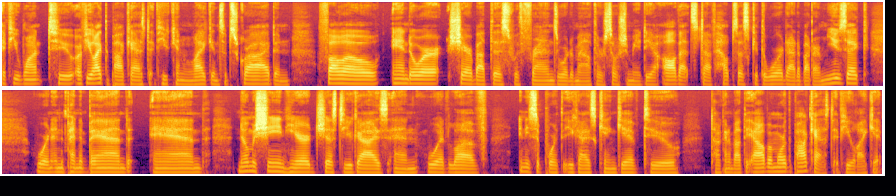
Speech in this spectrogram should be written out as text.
if you want to, or if you like the podcast, if you can like and subscribe and follow and or share about this with friends, word of mouth or social media, all that stuff helps us get the word out about our music. We're an independent band and no machine here, just you guys, and would love any support that you guys can give to talking about the album or the podcast if you like it.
